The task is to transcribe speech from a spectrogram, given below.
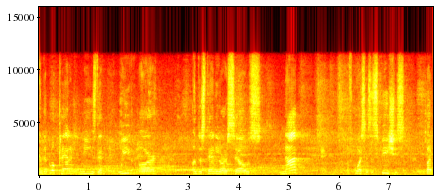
And the locality means that we are understanding ourselves not, course, as a species, but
